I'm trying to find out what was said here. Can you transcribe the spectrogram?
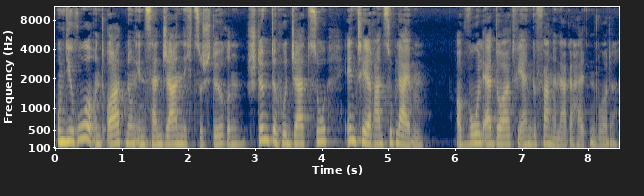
Um die Ruhe und Ordnung in Sanjan nicht zu stören, stimmte Hujjat zu, in Teheran zu bleiben, obwohl er dort wie ein Gefangener gehalten wurde.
